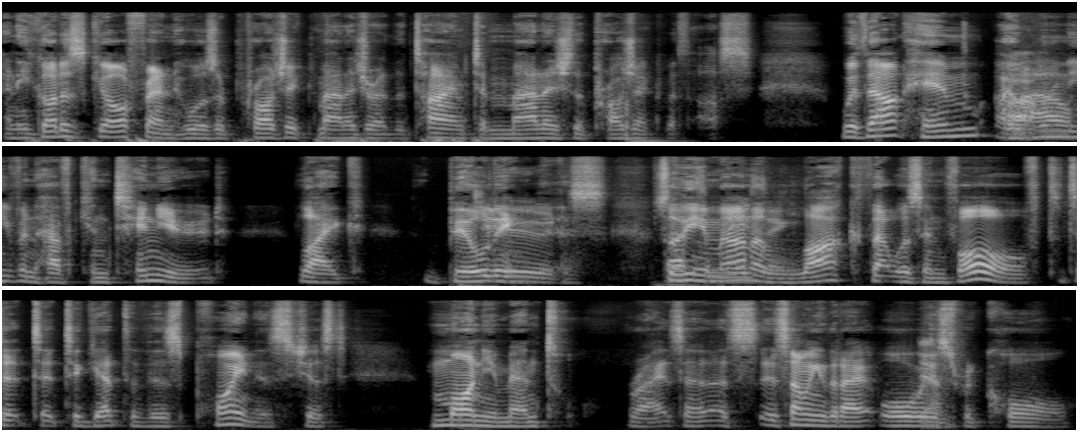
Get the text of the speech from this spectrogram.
And he got his girlfriend, who was a project manager at the time, to manage the project with us. Without him, I wouldn't even have continued like building Dude, this. So the amount amazing. of luck that was involved to, to, to get to this point is just monumental, right? So that's it's something that I always recall.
